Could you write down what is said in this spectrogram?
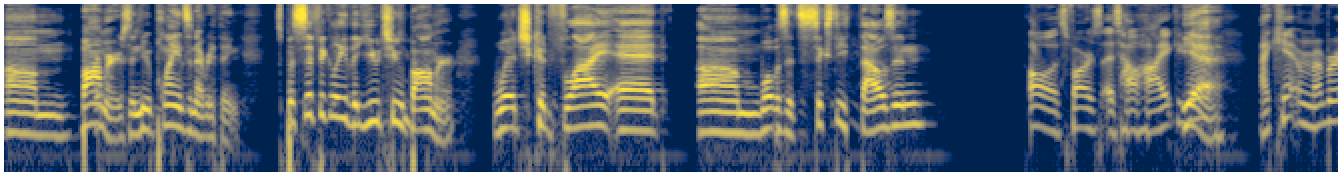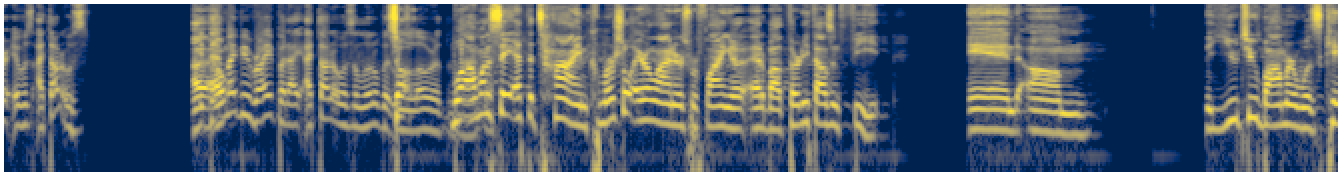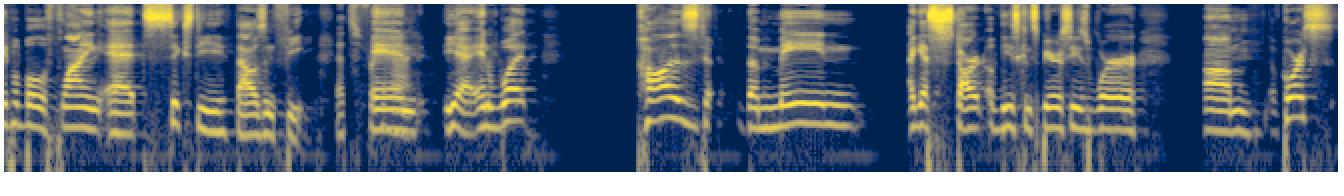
um, bombers and new planes and everything. Specifically, the U two bomber, which could fly at um, what was it, sixty thousand? Oh, as far as, as how high it could Yeah, get, I can't remember. It was. I thought it was. I- that I- might be right, but I, I thought it was a little bit So, lower than Well, that. I want to say at the time, commercial airliners were flying at, about thirty thousand feet, and um, the U two bomber was capable of flying at sixty thousand feet. that's and high. yeah, and what caused the main, I guess, start of these conspiracies were, um, of course,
